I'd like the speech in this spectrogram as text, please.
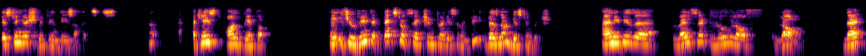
distinguish between these offenses, at least on paper. If you read the text of section 27D, it does not distinguish. And it is a well set rule of law that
